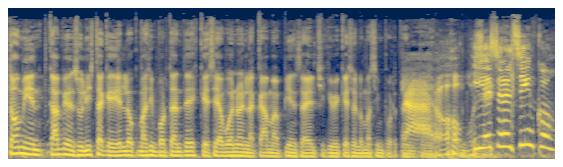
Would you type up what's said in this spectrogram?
Tommy, en cambio, en su lista, que es lo más importante es que sea bueno en la cama, piensa él, Chiqui Baby, que eso es lo más importante. Claro, pues y sí. ese era el cinco.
